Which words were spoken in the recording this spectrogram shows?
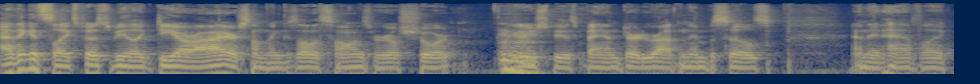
I think it's like supposed to be like DRI or something because all the songs are real short. There used to be this band, Dirty Rotten Imbeciles, and they'd have like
